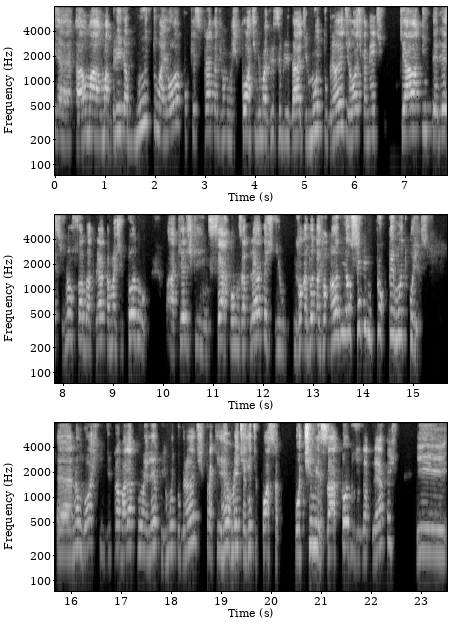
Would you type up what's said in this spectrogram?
é, há uma, uma briga muito maior, porque se trata de um esporte de uma visibilidade muito grande. Logicamente que há interesses não só do atleta, mas de todo aqueles que cercam os atletas, de o jogador está jogando, e eu sempre me preocupei muito com isso. É, não gosto de trabalhar com elencos muito grandes para que realmente a gente possa otimizar todos os atletas e,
